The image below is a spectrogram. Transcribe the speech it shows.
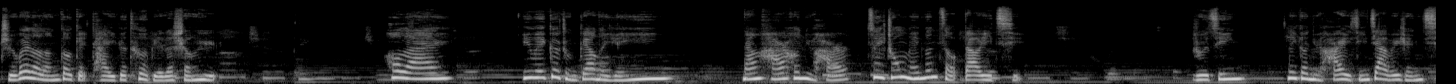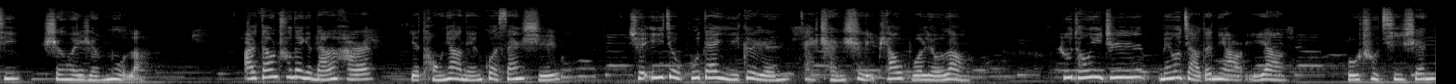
只为了能够给她一个特别的生日。后来，因为各种各样的原因。男孩和女孩最终没能走到一起。如今，那个女孩已经嫁为人妻，身为人母了，而当初那个男孩也同样年过三十，却依旧孤单一个人在城市里漂泊流浪，如同一只没有脚的鸟一样，无处栖身。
